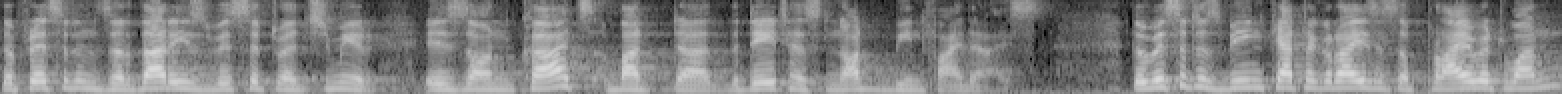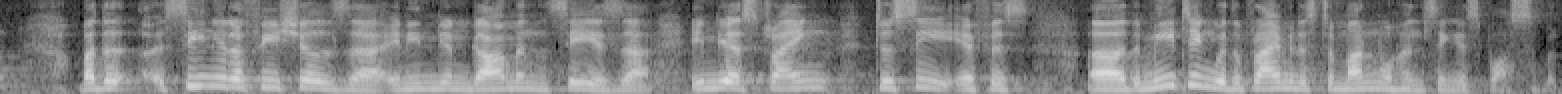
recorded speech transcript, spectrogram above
the President Zardari's visit to Ajmer is on cards, but uh, the date has not been finalized. The visit is being categorized as a private one, but the senior officials uh, in Indian government says uh, India is trying to see if his, uh, the meeting with the Prime Minister Manmohan Singh is possible.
